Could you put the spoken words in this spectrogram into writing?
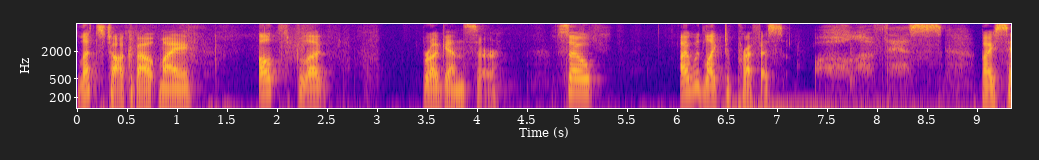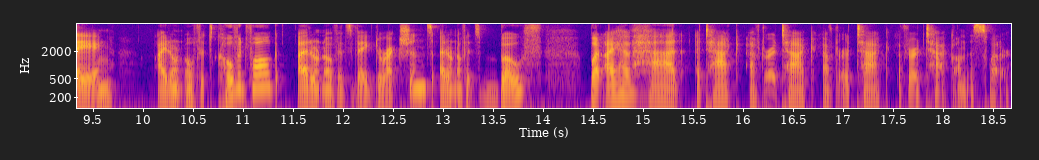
let's talk about my Altplug Bragenser. So, I would like to preface all of this by saying I don't know if it's COVID fog, I don't know if it's vague directions, I don't know if it's both, but I have had attack after attack after attack after attack on this sweater.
